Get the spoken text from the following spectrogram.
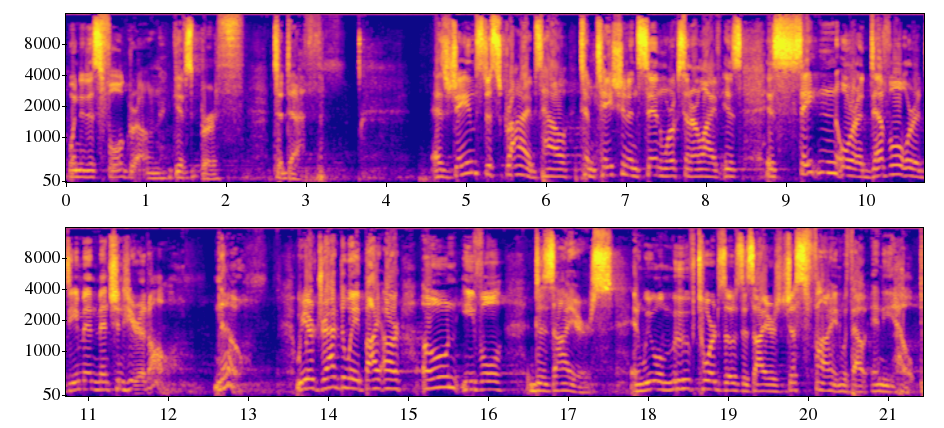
when it is full grown, gives birth to death. As James describes how temptation and sin works in our life, is, is Satan or a devil or a demon mentioned here at all? No. We are dragged away by our own evil desires, and we will move towards those desires just fine without any help.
